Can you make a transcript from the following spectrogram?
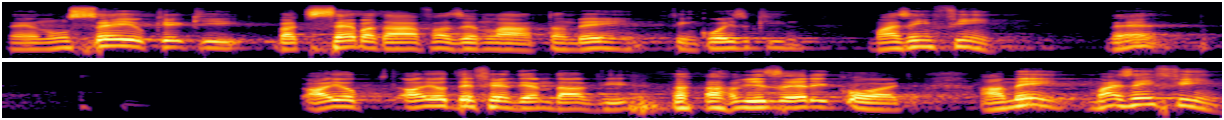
Né, eu não sei o que que Batseba estava fazendo lá também, tem coisa que, mas enfim, né? Olha eu, olha eu defendendo Davi, a misericórdia, amém? Mas enfim,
